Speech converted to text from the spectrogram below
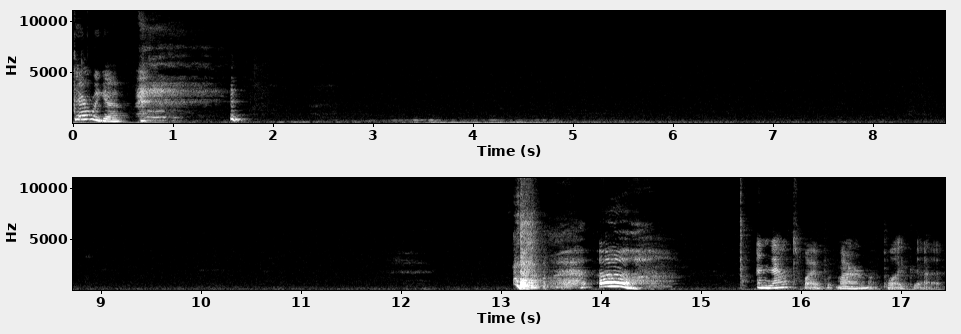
There we go. oh, and that's why I put my arm up like that.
